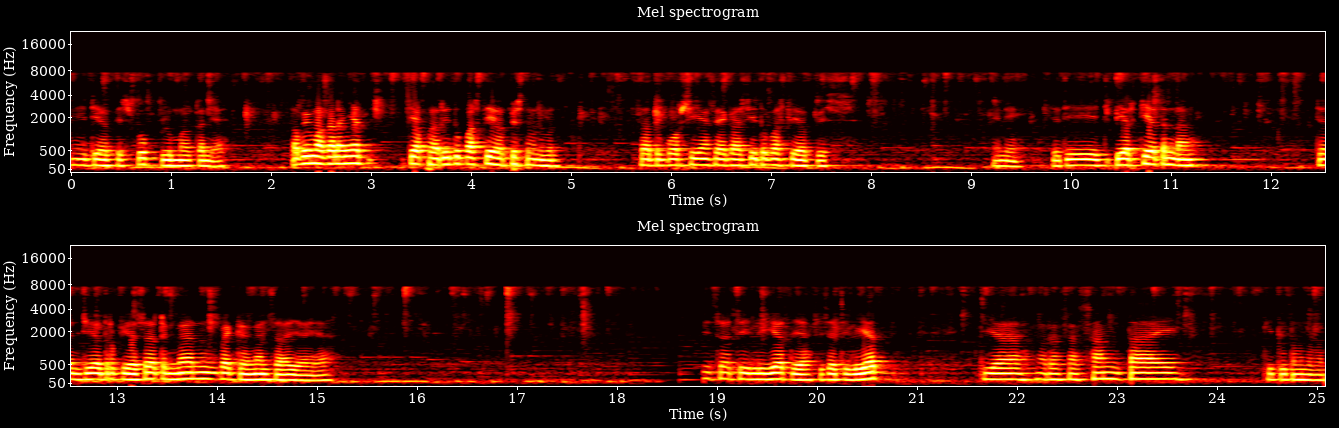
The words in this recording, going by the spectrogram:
Ini dia habis pup belum makan ya. Tapi makanannya tiap hari itu pasti habis teman-teman. Satu porsi yang saya kasih itu pasti habis. Ini jadi biar dia tenang dan dia terbiasa dengan pegangan saya ya. Bisa dilihat ya bisa dilihat dia merasa santai gitu teman-teman.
